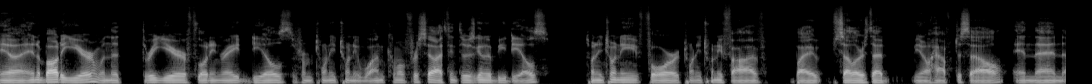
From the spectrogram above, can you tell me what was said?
uh, in about a year when the three year floating rate deals from 2021 come up for sale. I think there's going to be deals 2024, 2025 by sellers that, you know, have to sell. And then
